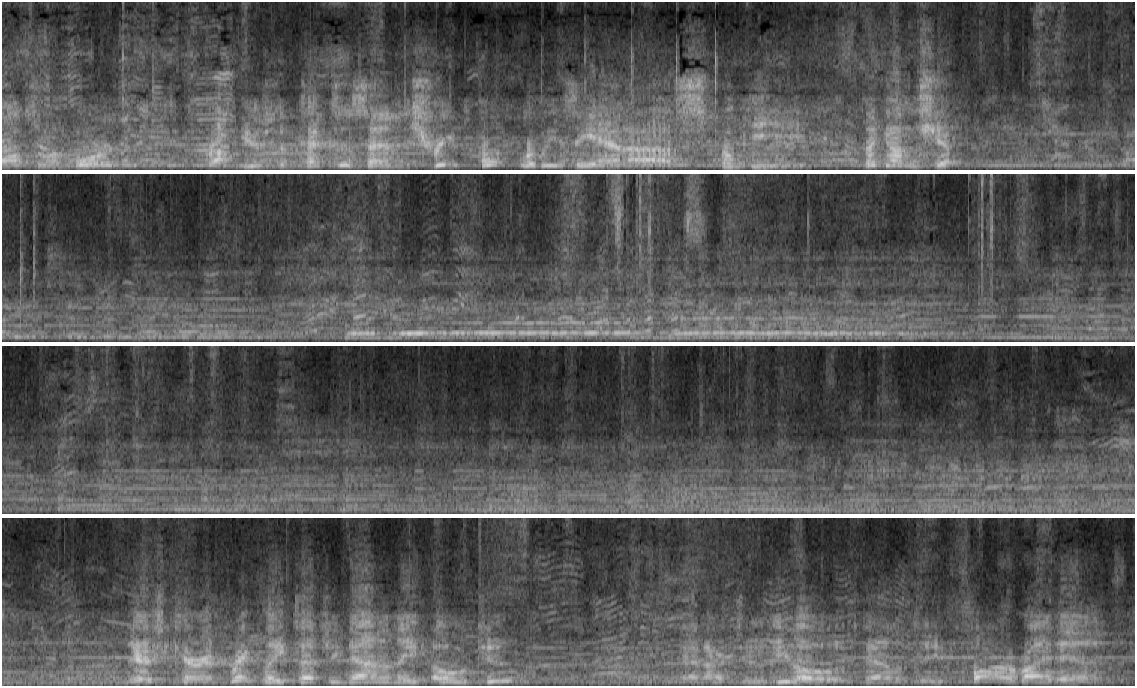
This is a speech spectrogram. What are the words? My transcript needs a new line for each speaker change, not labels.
also on board from Houston, Texas and Shreveport, Louisiana, Spooky, the gunship. There's Karen Brinkley touching down in the O2. And our two helos down at the far right end.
